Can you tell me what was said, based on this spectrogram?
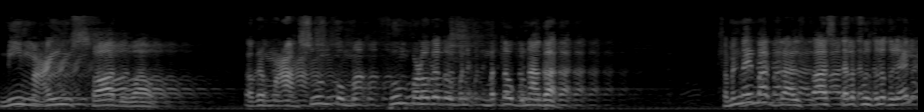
मीम आइन स्वाद वाव। अगर मासूम को मासूम पढ़ोगे तो मतलब गुनाहगार। समझ नहीं बात? अल्फाज तलफुज गलत हो जाए ना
